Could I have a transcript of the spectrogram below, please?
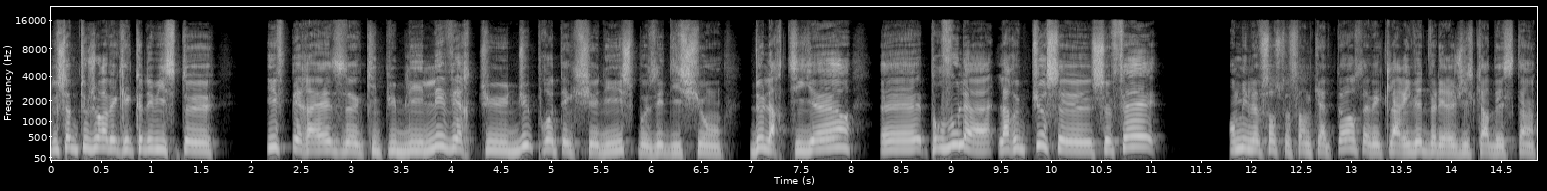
Nous sommes toujours avec l'économiste euh, Yves Pérez qui publie Les vertus du protectionnisme aux éditions de l'Artilleur. Euh, pour vous, la, rupture se, fait en 1974 avec l'arrivée de Valéry Giscard d'Estaing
